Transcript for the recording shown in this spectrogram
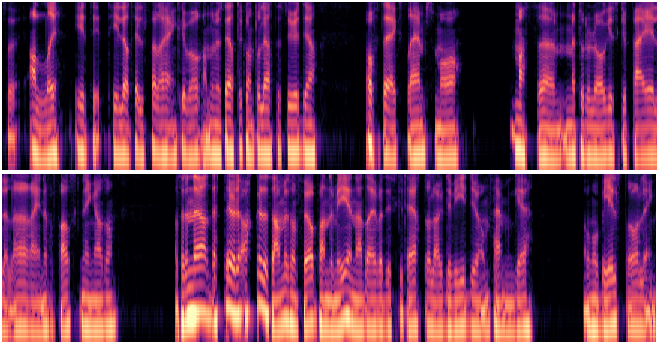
så aldri i tidligere tilfeller har egentlig vært randomiserte, kontrollerte studier. Ofte er ekstremt små, masse metodologiske feil eller rene forfalskninger og sånn. Altså der, dette er jo det akkurat det samme som før pandemien, jeg drev og diskuterte og lagde video om 5G og mobilstråling.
